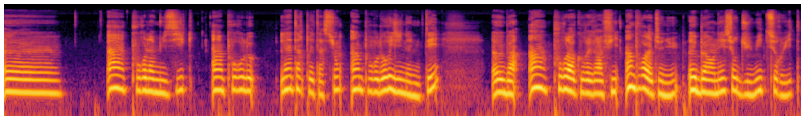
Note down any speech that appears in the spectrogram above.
Euh, un pour la musique, un pour l'interprétation, un pour l'originalité, euh, ben, un pour la chorégraphie, un pour la tenue, euh, ben on est sur du 8 sur 8.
